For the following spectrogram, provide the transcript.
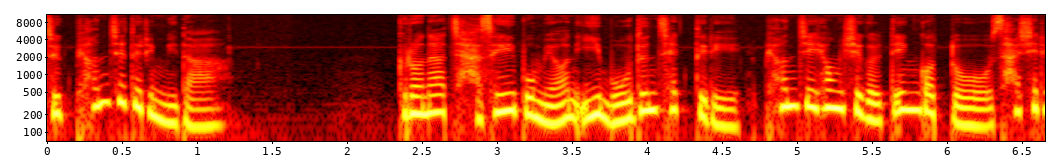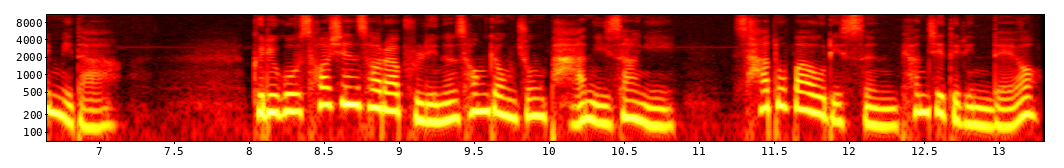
즉 편지들입니다. 그러나 자세히 보면 이 모든 책들이 편지 형식을 띈 것도 사실입니다. 그리고 서신서라 불리는 성경 중 반 이상이 사도 바울이 쓴 편지들인데요.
